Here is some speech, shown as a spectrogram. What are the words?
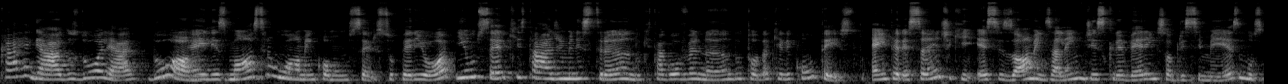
carregados do olhar do homem. Eles mostram o homem como um ser superior e um ser que está administrando, que está governando todo aquele contexto. É interessante que esses homens, além de escreverem sobre si mesmos,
